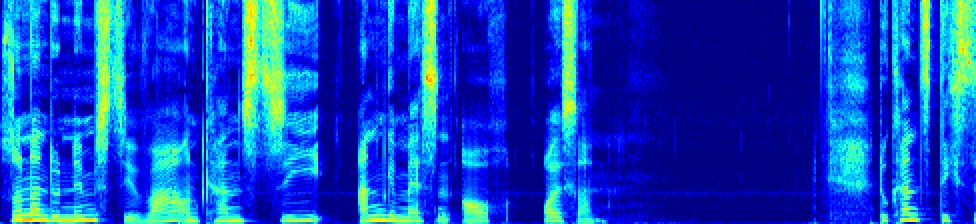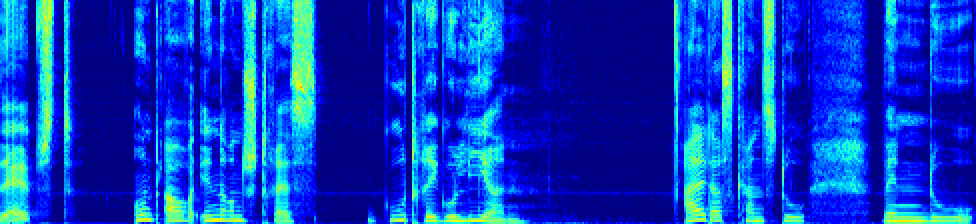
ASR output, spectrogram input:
sondern du nimmst sie wahr und kannst sie angemessen auch äußern. Du kannst dich selbst und auch inneren Stress gut regulieren. All das kannst du, wenn du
